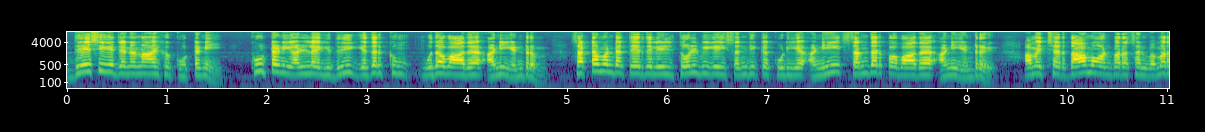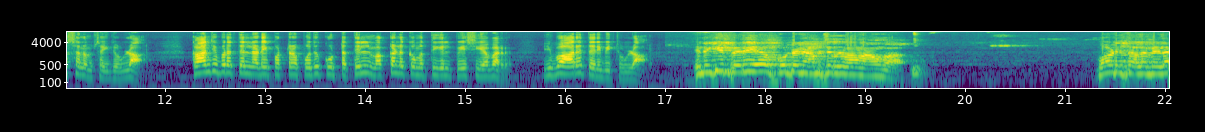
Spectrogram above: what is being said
தேசிய ஜனநாயக கூட்டணி கூட்டணி அல்ல இது எதற்கும் உதவாத அணி என்றும் சட்டமன்ற தேர்தலில் தோல்வியை சந்திக்கக்கூடிய அணி சந்தர்ப்பவாத அணி என்று அமைச்சர் தாமோ அன்பரசன் விமர்சனம் செய்துள்ளார். காஞ்சிபுரத்தில் நடைபெற்ற பொதுக்கூட்டத்தில் மக்களுக்கு மத்தியில் பேசிய அவர் இவ்வாறு தெரிவித்துள்ளார். இன்னைக்கு பெரிய கூட்டணி அமைச்சிருக்கிறாங்க அவங்க. மோடி தலைமையில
